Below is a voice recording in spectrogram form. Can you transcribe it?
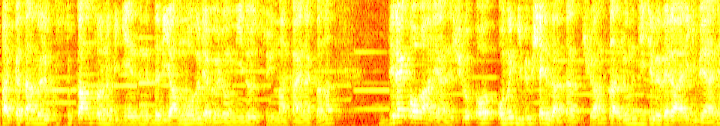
hakikaten böyle kustuktan sonra bir genzinizde bir yanma olur ya böyle o mide suyundan kaynaklanan. Direkt o var yani. Şu o, onun gibi bir şey zaten şu an. Sadece onun cici beberi hali gibi yani.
